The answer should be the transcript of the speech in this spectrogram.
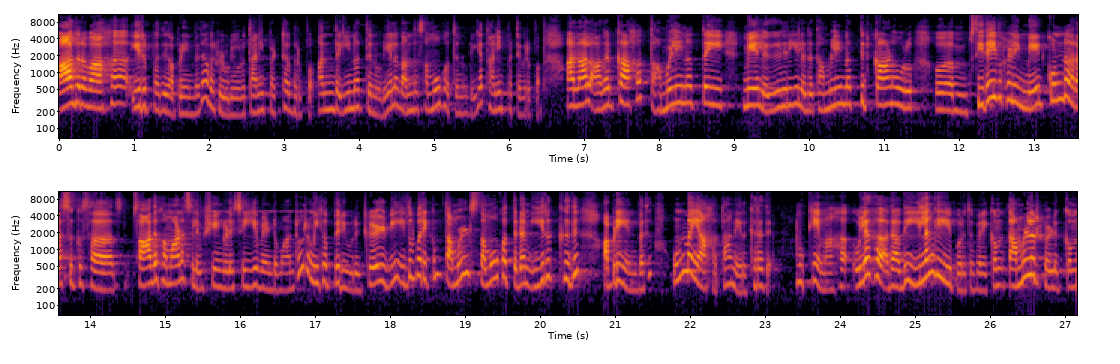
ஆதரவாக இருப்பது அப்படின்பது அவர்களுடைய ஒரு தனிப்பட்ட விருப்பம். அந்த இனத்தினுடைய அல்லது அந்த சமூகத்தினுடைய தனிப்பட்ட விருப்பம். ஆனால் அதற்காக தமிழினத்தை மேல் ஏறி அல்லது தமிழினத்திற்கான ஒரு சிதைவுகளை மேற்கொண்டு அரசுக்கு சா சாதகமான சில விஷயங்களை செய்ய வேண்டுமா என்று ஒரு மிகப்பெரிய ஒரு கேள்வி இதுவரைக்கும் தமிழ் சமூகத்திடம் இருக்குது அப்படி என்பது உண்மையாகத்தான் இருக்கிறது. முக்கியமாக உலக அதாவது இலங்கையை பொறுத்த வரைக்கும் தமிழர்களுக்கும்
